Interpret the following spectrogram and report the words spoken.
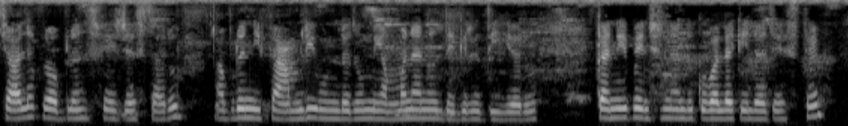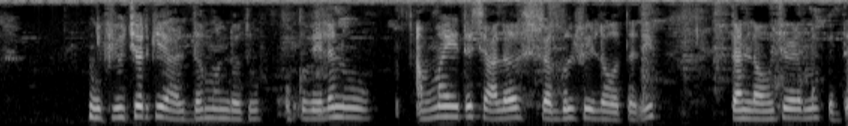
చాలా ప్రాబ్లమ్స్ ఫేస్ చేస్తారు. అప్పుడు నీ ఫ్యామిలీ ఉండదు మీ అమ్మ నాన్న దగ్గర తీయరు. కన్నీ పెంచినందుకు వాళ్ళకి ఇలా చేస్తే నీ ఫ్యూచర్కి అర్థం ఉండదు. ఒకవేళ నువ్వు అమ్మాయి అయితే చాలా స్ట్రగుల్ ఫీల్ అవుతుంది. తను లవ్ చేయడమే పెద్ద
